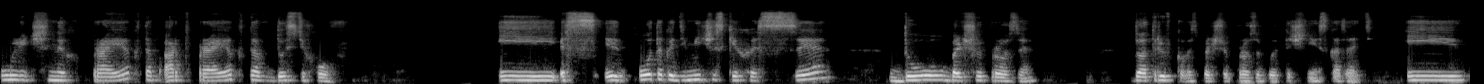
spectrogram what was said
уличных проектов, арт-проектов до стихов. И от академических эссе до большой прозы, до отрывков из большой прозы будет точнее сказать. И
